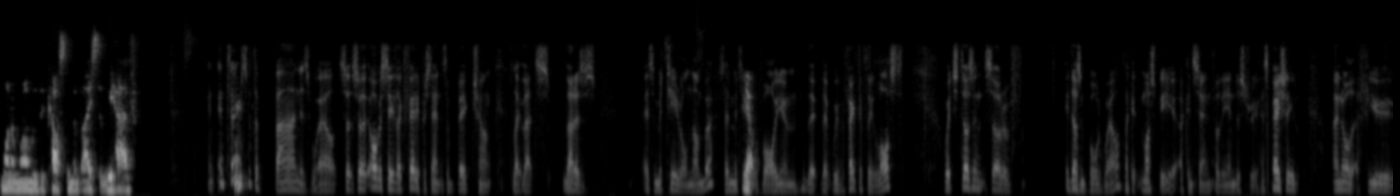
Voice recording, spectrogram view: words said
one on one with the customer base that we have. In, in terms of the ban as well, so so obviously like 30% is a big chunk. Like that's that is it's a material number, it's a material yep. volume that, that we've effectively lost, which doesn't sort of it doesn't bode well. Like it must be a concern for the industry, especially I know that a few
